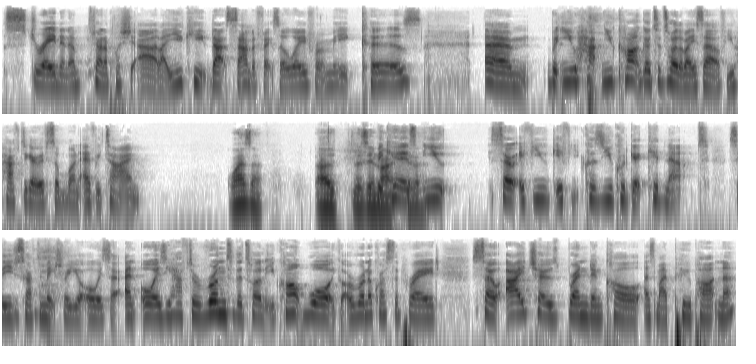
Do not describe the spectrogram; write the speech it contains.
straining and I'm trying to push it out. Like you keep that sound effects away from me, cause. Um, but you have you can't go to the toilet by yourself. You have to go with someone every time Why is that? Oh, because you so if you if because you could get kidnapped so you just have to make sure you're always and always you have to run to the toilet you can't walk you got to run across the parade so i chose brendan cole as my poo partner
